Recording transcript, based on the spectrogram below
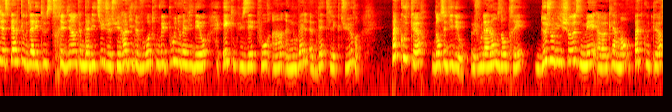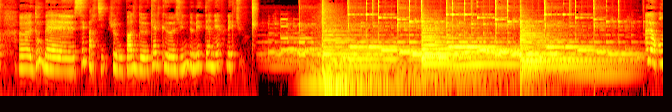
j'espère que vous allez tous très bien. Comme d'habitude, je suis ravie de vous retrouver pour une nouvelle vidéo et qui plus pour un, nouvel update lecture. Pas de coup de cœur dans cette vidéo, je vous l'annonce d'entrée. De jolies choses, mais euh, clairement pas de coup de cœur. Euh, donc ben, c'est parti, je vous parle de quelques-unes de mes dernières lectures.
